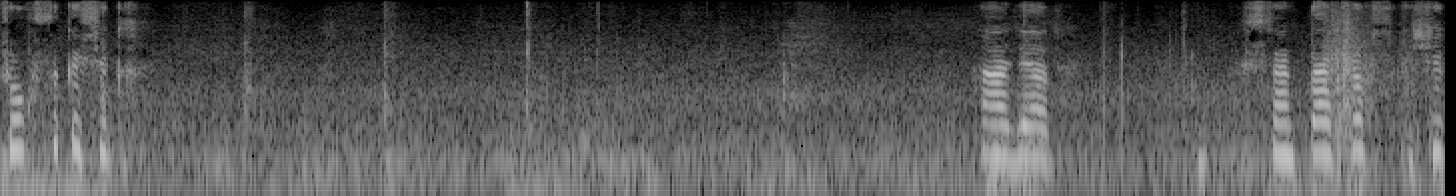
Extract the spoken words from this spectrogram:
Çok sıkışık. Her yer. Semtler çok sıkışık.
